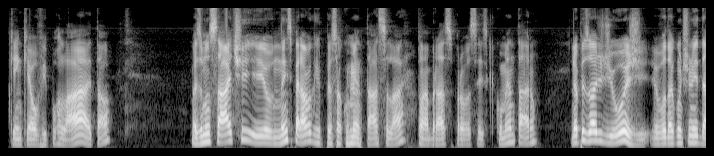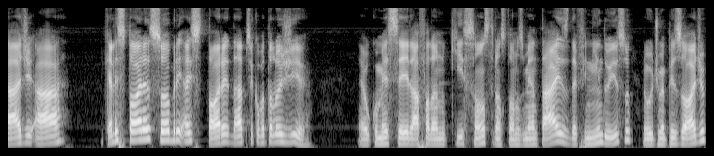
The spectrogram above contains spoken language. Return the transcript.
quem quer ouvir por lá e tal. Mas no site eu nem esperava que o pessoal comentasse lá. Um abraço para vocês que comentaram. No episódio de hoje eu vou dar continuidade a aquela história sobre a história da psicopatologia. Eu comecei lá falando que são os transtornos mentais, definindo isso no último episódio.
